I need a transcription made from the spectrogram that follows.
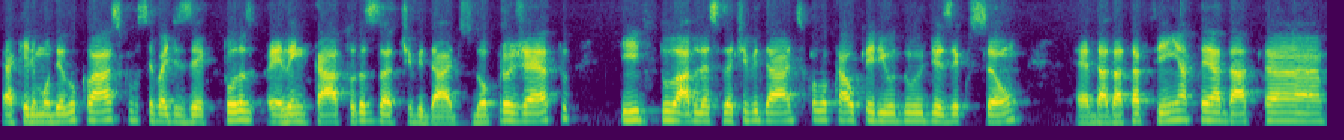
é aquele modelo clássico, você vai dizer todas, elencar todas as atividades do projeto e do lado dessas atividades colocar o período de execução é, da data fim até a data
